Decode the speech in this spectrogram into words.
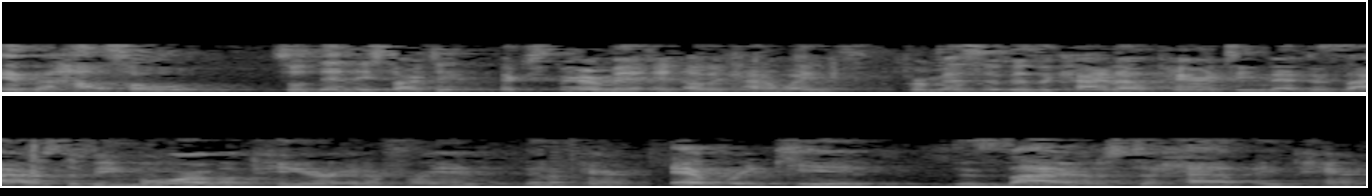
in the household. So then they start to experiment in other kind of ways. Permissive is a kind of parenting that desires to be more of a peer and a friend than a parent. Every kid desires to have a parent.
